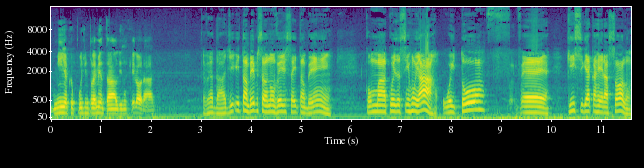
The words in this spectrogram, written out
minha que eu pude implementar ali naquele horário. É verdade. E também, pessoal, eu não vejo isso aí também como uma coisa assim ruim. Ah, o Heitor é, quis seguir a carreira solo,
